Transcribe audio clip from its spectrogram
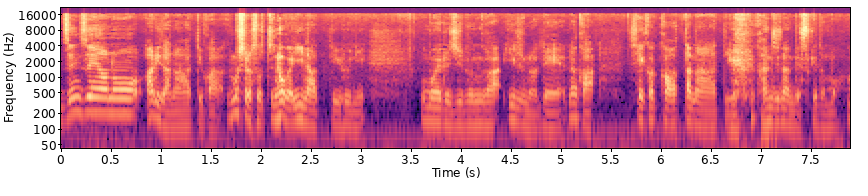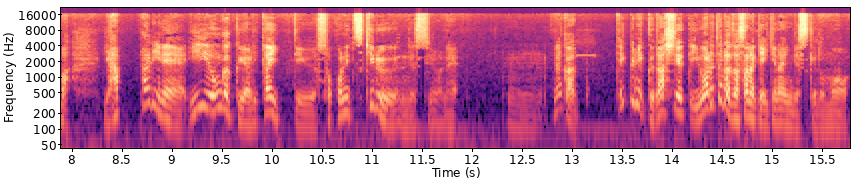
全然あの、ありだなっていうか、むしろそっちの方がいいなっていうふうに思える自分がいるので、なんか、性格変わったなっていう感じなんですけども、まあ、やっぱりね、いい音楽やりたいっていう、そこに尽きるんですよね。うん、なんか、テクニック出してって言われたら出さなきゃいけないんですけども、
